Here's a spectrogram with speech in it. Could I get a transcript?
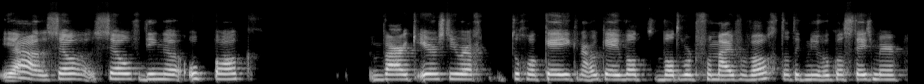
ja, zelf, zelf dingen oppak. Waar ik eerst heel erg toch wel keek naar, oké, wat, wat wordt van mij verwacht? Dat ik nu ook wel steeds meer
